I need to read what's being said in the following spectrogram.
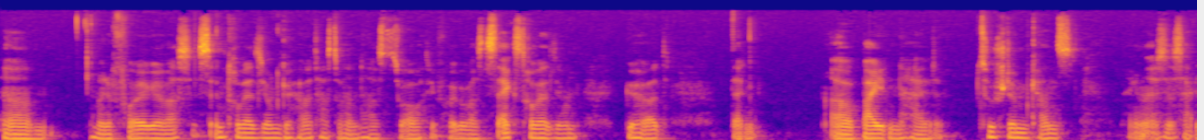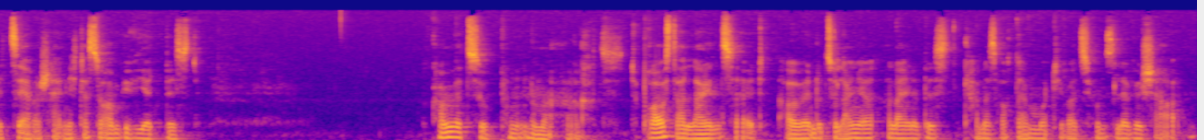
ähm, meine Folge, was ist Introversion gehört hast und dann hast du auch die Folge, was ist Extroversion gehört, dann beiden halt zustimmen kannst, dann ist es halt sehr wahrscheinlich, dass du ambiviert bist. Kommen wir zu Punkt Nummer 8. Du brauchst Alleinzeit, aber wenn du zu lange alleine bist, kann es auch deinem Motivationslevel schaden.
